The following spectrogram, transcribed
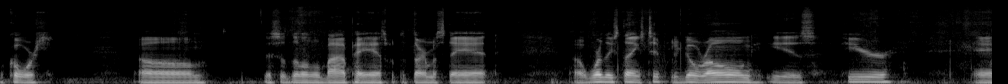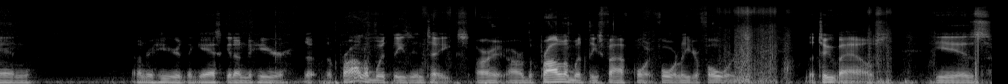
of course. Um, this is the little bypass with the thermostat. Uh, where these things typically go wrong is here and under here, the gasket under here. The, the problem with these intakes, or, or the problem with these 5.4 liter Fords, the two valves, is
